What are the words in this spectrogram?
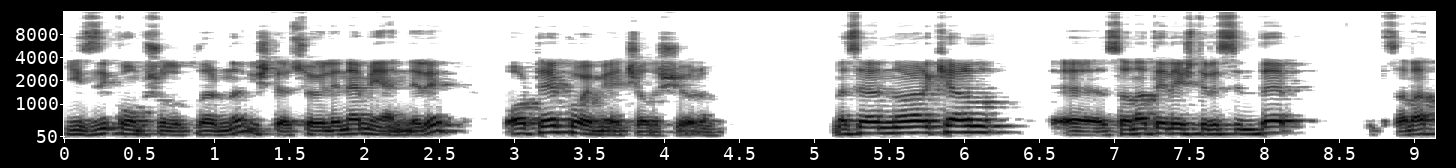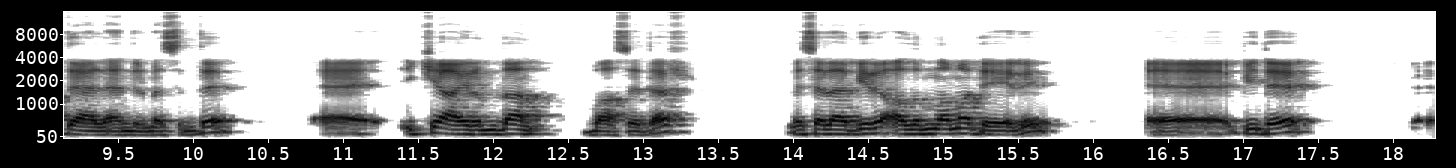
gizli komşuluklarını, işte söylenemeyenleri ortaya koymaya çalışıyorum. Mesela Noel Carroll e, sanat eleştirisinde, sanat değerlendirmesinde e, iki ayrımdan bahseder. Mesela biri alımlama değeri, e, bir de e,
